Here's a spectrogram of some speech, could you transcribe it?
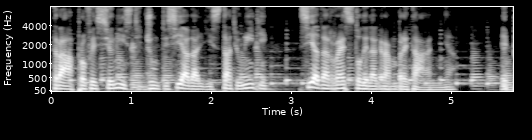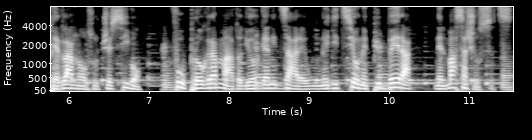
tra professionisti giunti sia dagli Stati Uniti sia dal resto della Gran Bretagna, e per l'anno successivo fu programmato di organizzare un'edizione più vera nel Massachusetts.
